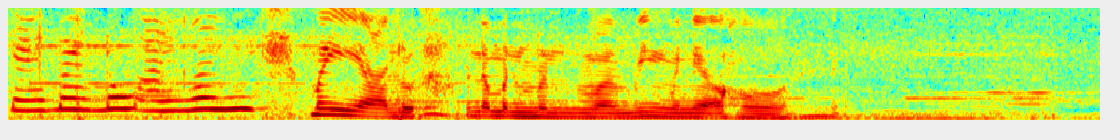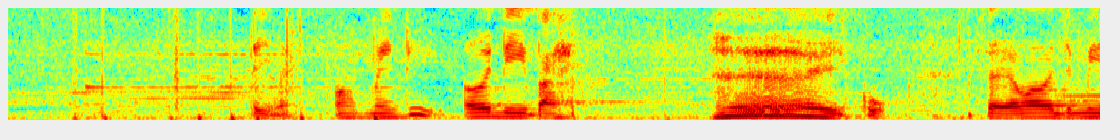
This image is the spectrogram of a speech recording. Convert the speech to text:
แต่ไม่รู้อะไร ไม่อยากรู้แล้วมันมันมันวิ่งมาเนี่ยโอ้โหดีไหมอ๋อไม่ดีเออดีไปเฮ้ยกูแสดงว่ามันจะมี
